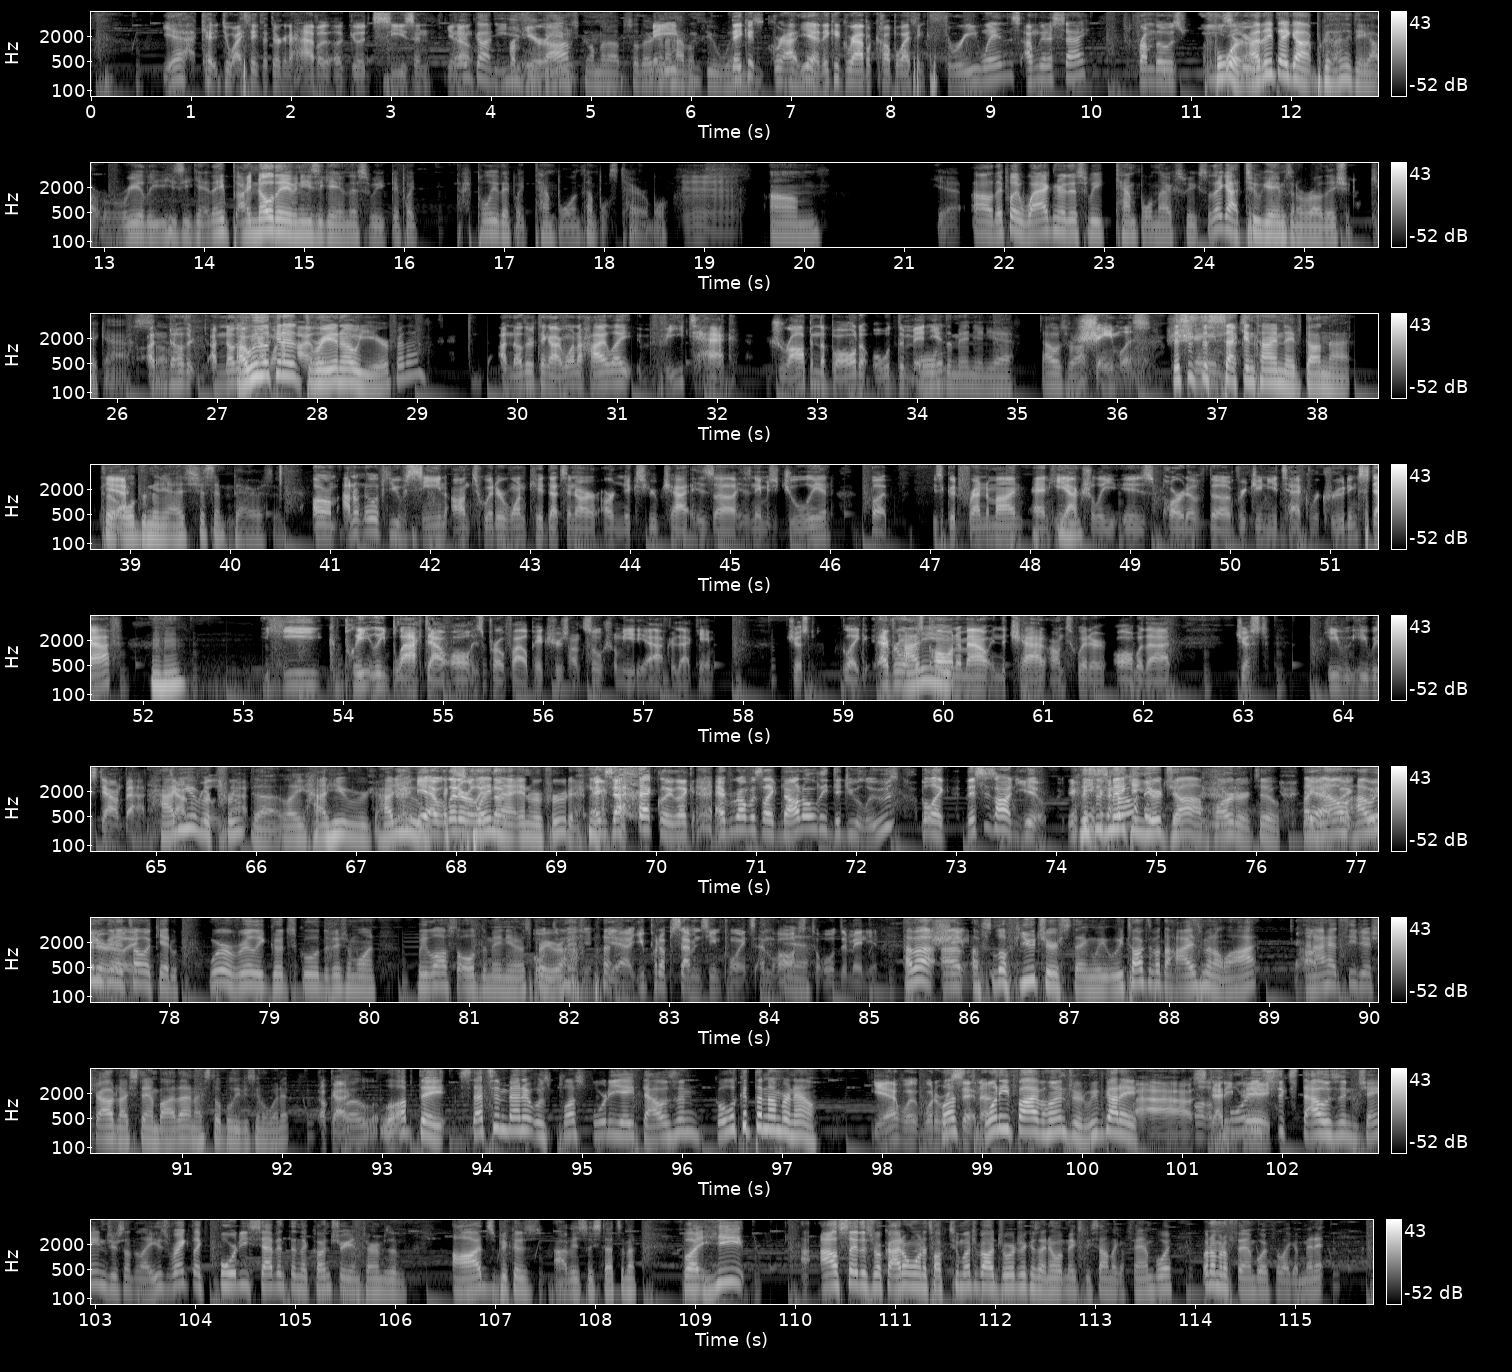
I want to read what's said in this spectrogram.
yeah, do I think that they're gonna have a, a good season? You know, they've got easy from here games on, coming up, so they're gonna have a few wins. they could grab yeah they could grab a couple. I think three wins. I'm gonna say from those four. I think they got because I think they got really easy game. They I know they have an easy game this week. They play, I believe they play Temple, and Temple's terrible. Mm, Um, yeah. Oh, they play Wagner this week, Temple next week. So they got two games in a row. They should kick ass. so. another another. Are we looking at highlight- three and zero year for them? Another thing I want to highlight: V Tech dropping the ball to Old Dominion. Old Dominion, yeah, that was rough. Shameless. This is the second time they've done that to Yeah. Old Dominion. It's just embarrassing. Um, I don't know if you've seen on Twitter one kid that's in our our Knicks group chat. His uh his name is Julian, but he's a good friend of mine, and he Mhm. actually is part of the Virginia Tech recruiting staff. Mm-hmm. He completely blacked out all his profile pictures on social media after that game. Just like everyone How was do you- calling him out in the chat on Twitter, all of that. Just he he was down bad. How do you really recruit bad. that? Like, how do you how do you Yeah, literally, explain the- that in recruiting? Exactly. Like everyone was like, not only did you lose, but like this is on you. This You is know? making your job harder too. Like Yeah, now, like, how are you gonna tell a kid we're a really good school, Division One? We lost to Old Dominion. It was Old pretty rough. Dominion. yeah, you put up 17 points and lost Yeah. to Old Dominion. How about uh, a little futures thing? We we talked about the Heisman a lot, and Uh-huh. I had C.J. Stroud, and I stand by that, and I still believe he's gonna win it. Okay. A little update: Stetson Bennett was plus forty-eight thousand. Go look at the number now. Yeah. What, what are plus we sitting at? 2,500. We've got a, Wow. Steady big. 46,000 change or something like. He's ranked like 47th in the country in terms of odds because obviously Stetson. Bennett- But he, I'll say this real quick. I don't want to talk too much about Georgia because I know it makes me sound like a fanboy, but I'm gonna fanboy for like a minute.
